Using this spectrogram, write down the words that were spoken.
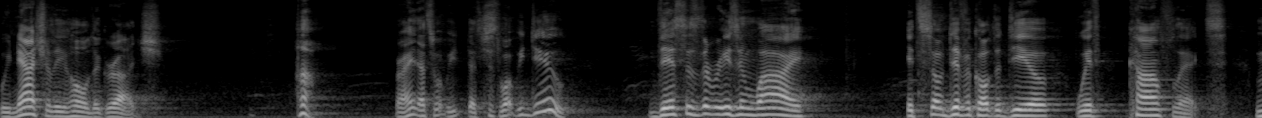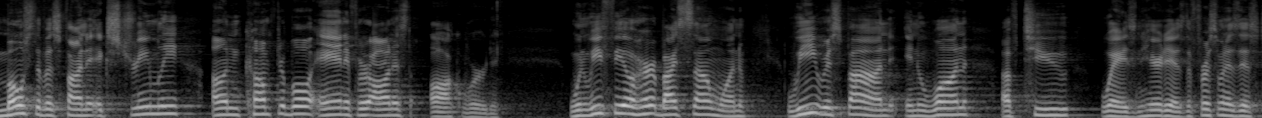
We naturally hold a grudge. Right? That's what we that's just what we do. This is the reason why it's so difficult to deal with conflict. Most of us find it extremely uncomfortable and, if we're honest, awkward. When we feel hurt by someone, we respond in one of two ways. And here it is. The first one is this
